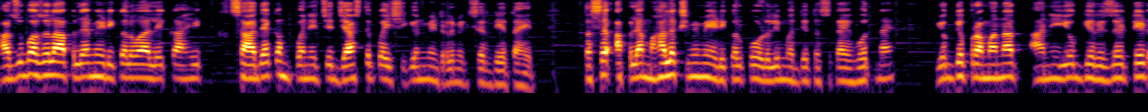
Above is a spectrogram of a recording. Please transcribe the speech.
आजूबाजूला आपल्या मेडिकलवाले काही साध्या कंपनीचे जास्त पैसे घेऊन मिनरल मिक्सर देत आहेत. तसं आपल्या महालक्ष्मी मेडिकल कोडोलीमध्ये तसं काही होत नाही. योग्य प्रमाणात आणि योग्य रिझल्टेड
